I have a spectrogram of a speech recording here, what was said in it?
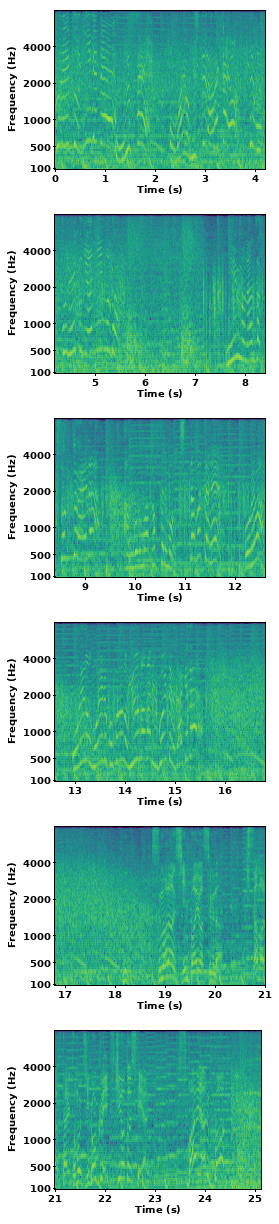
ブレイク逃げて!うるせえ!お前を見捨てられっかよでもブレイクには任務が任務なんざクソくらいだアンゴルモアカプセルも知ったこっちゃねえ。俺は俺の燃える心の言うままに動いてるだけだ。つまらん心配はするな。貴様ら二人とも地獄へ突き落としてやる。スパイラルバン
